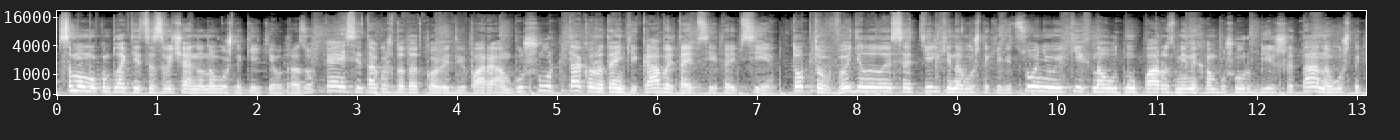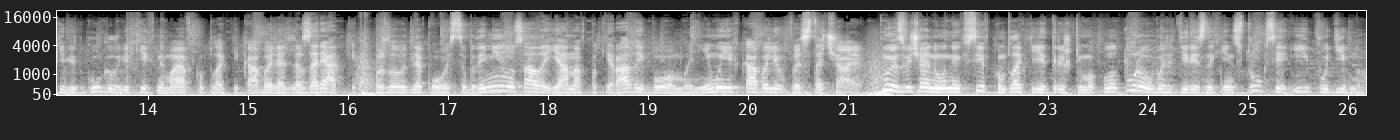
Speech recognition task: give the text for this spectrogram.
В самому комплекті це звичайно навушники, які одразу в кейсі, також додаткові дві пари амбушур та коротенький кабель Type-C Type-C. Тобто виділилися тільки навушники від Sony, у яких на одну пару змінних амбушур більше, та навушники від Google, в яких немає в комплекті кабеля для зарядки. Можливо, для когось це буде мінус, але я навпаки радий, бо мені моїх кабелів вистачає. Ну і звичайно, у них всі в комплекті є трішки макулатури у вигляді різних інструкцій і подібного.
